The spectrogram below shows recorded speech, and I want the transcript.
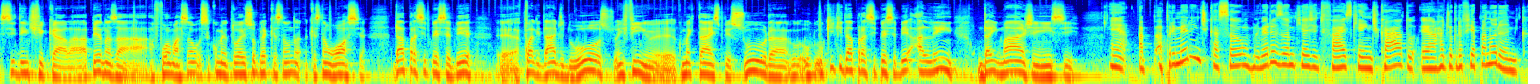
se identificar lá? Apenas a, a, formação, você comentou aí sobre a questão, da, a questão óssea. Dá para se perceber é, a qualidade do osso, enfim, é, como é que está a espessura? O, o que, que dá para se perceber além da imagem em si? É, a, a, primeira indicação, o primeiro exame que a gente faz, que é indicado, é a radiografia panorâmica.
